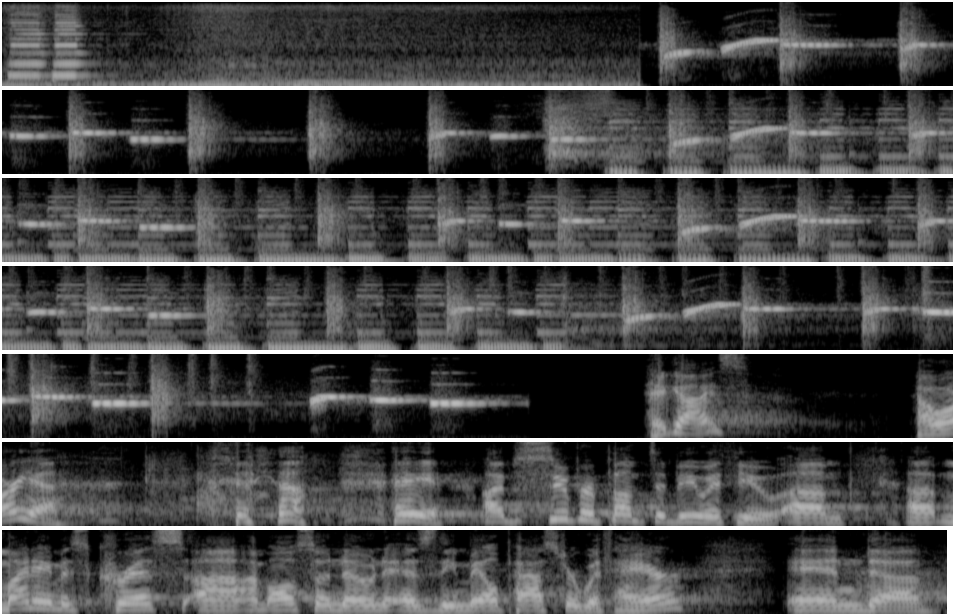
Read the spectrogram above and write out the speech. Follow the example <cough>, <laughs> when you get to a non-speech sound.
Hey guys, how are you? <laughs> hey, I'm super pumped to be with you. Um, uh, my name is Chris. Uh, I'm also known as the male pastor with hair, and uh,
